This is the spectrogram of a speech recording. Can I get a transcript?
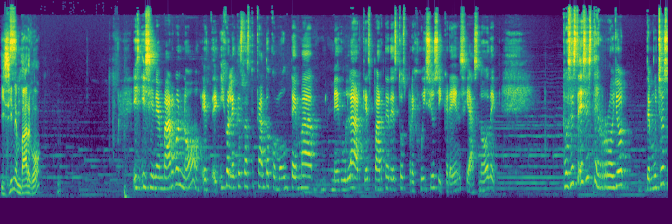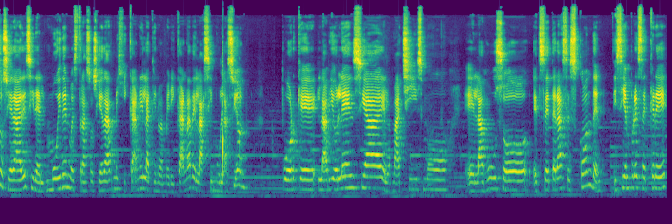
Y sin embargo, y, sin embargo, no. Este, híjole, que estás tocando como un tema medular, que es parte de estos prejuicios y creencias, ¿no? De, pues es, es este rollo de muchas sociedades y del, muy de nuestra sociedad mexicana y latinoamericana de la simulación, porque la violencia, el machismo, el abuso, etcétera, se esconden y siempre se cree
